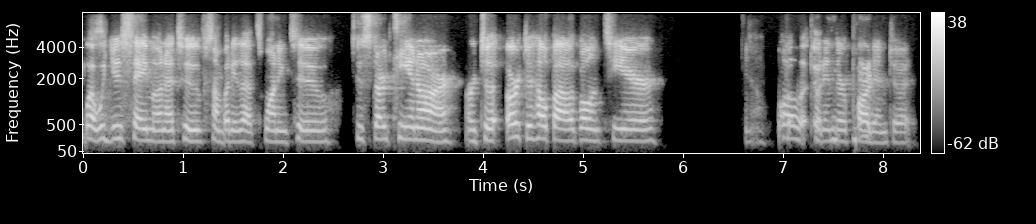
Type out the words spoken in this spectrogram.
What would you say, Mona, to somebody that's wanting to to start TNR or to or to help out, volunteer, you know, well, put, put in their part into it?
